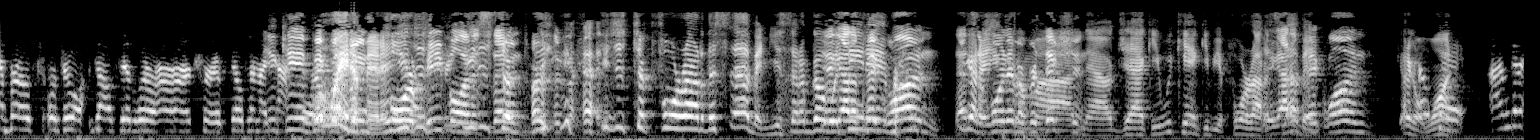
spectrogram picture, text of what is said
Ambrose, or Dol- Dolph Ziggler or R Truth. Those are my You top can't four. pick Wait a minute. four you just, people in you a just seven-person match. You just took four out of the seven. You said I'm going You with gotta Dean pick Ambrose. one. You That's gotta- the point of a prediction. now, Jackie. We can't give you four out of You gotta seven. pick one. Gotta go Okay, one. I'm gonna.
